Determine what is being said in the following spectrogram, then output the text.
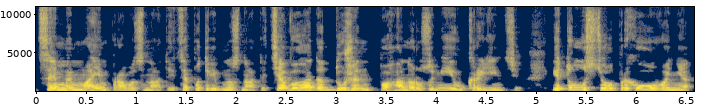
Це ми маємо право знати, і це потрібно знати. Ця влада дуже погано розуміє українців, і тому з цього приховування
